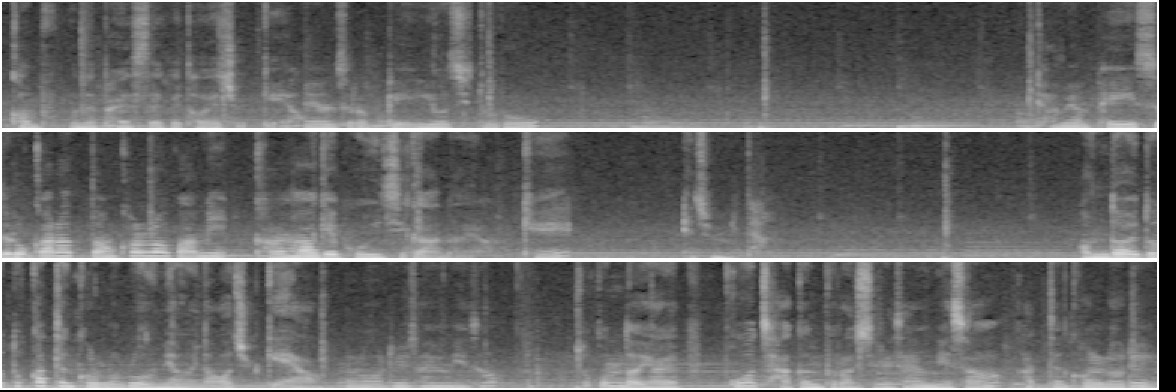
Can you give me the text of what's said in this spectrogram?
북한 부분에 발색을 더해줄게요. 자연스럽게 이어지도록 하면 베이스로 깔았던 컬러감이 강하게 보이지가 않아요. 이렇게 해줍니다. 언더에도 똑같은 컬러로 음영을 넣어줄게요. 컬러를 사용해서 조금 더 얇고 작은 브러쉬를 사용해서 같은 컬러를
